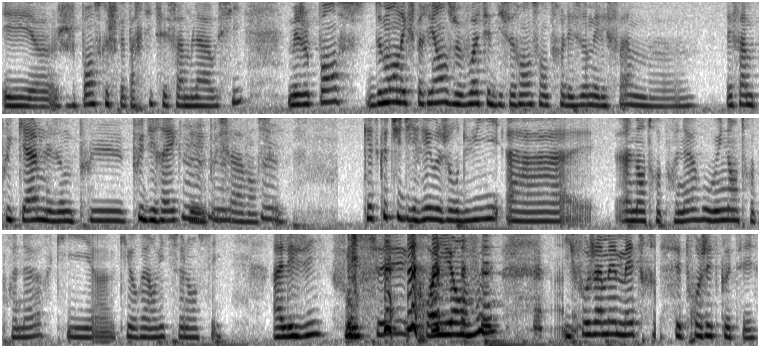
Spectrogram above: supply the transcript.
et euh, je pense que je fais partie de ces femmes-là aussi. Mais je pense, de mon expérience, je vois cette différence entre les hommes et les femmes. Euh, les femmes plus calmes, les hommes plus, plus directs et mm, plus mm, à avancer. Mm. Qu'est-ce que tu dirais aujourd'hui à un entrepreneur ou une entrepreneur qui, euh, qui aurait envie de se lancer? Allez-y, foncez, croyez en vous. Il faut jamais mettre ses projets de côté.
